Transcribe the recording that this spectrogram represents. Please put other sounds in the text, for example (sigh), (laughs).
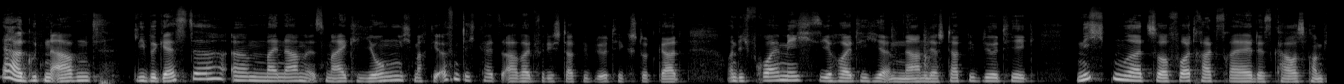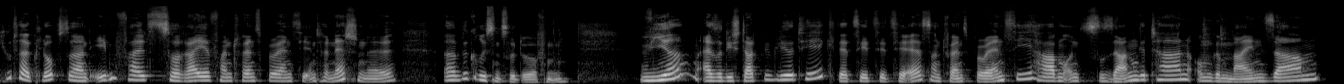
Ja, guten Abend, liebe Gäste. Ähm, mein Name ist Maike Jung. Ich mache die Öffentlichkeitsarbeit für die Stadtbibliothek Stuttgart und ich freue mich, Sie heute hier im Namen der Stadtbibliothek nicht nur zur Vortragsreihe des Chaos Computer Clubs, sondern ebenfalls zur Reihe von Transparency International äh, begrüßen zu dürfen. Wir, also die Stadtbibliothek, der CCCS und Transparency, haben uns zusammengetan, um gemeinsam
